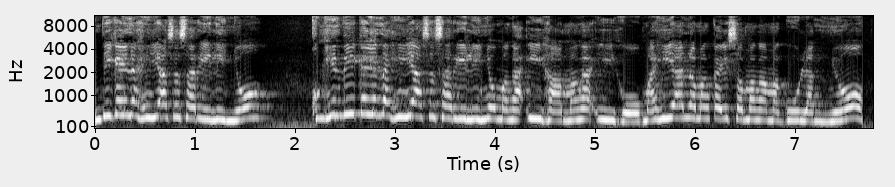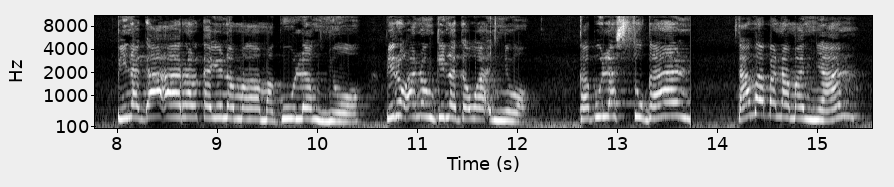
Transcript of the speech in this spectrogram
Hindi kayo nahiya sa sarili nyo? Kung hindi kayo nahiya sa sarili nyo, mga iha, mga iho, mahiya naman kayo sa mga magulang nyo. Pinag-aaral kayo ng mga magulang nyo, pero anong ginagawa nyo? Kabulastugan. Tama ba naman yan?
